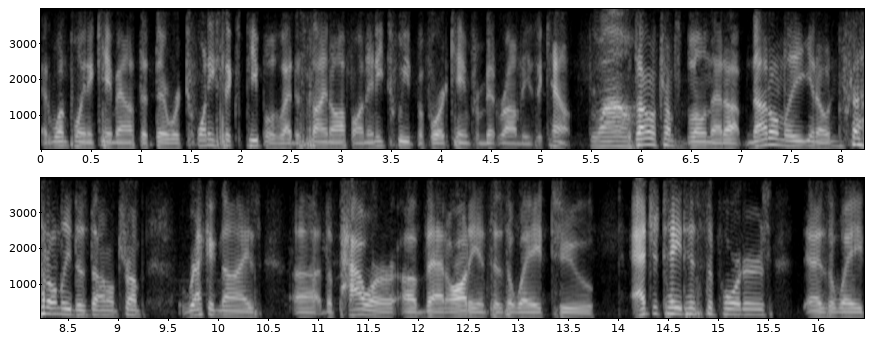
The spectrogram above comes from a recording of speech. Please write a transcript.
at one point it came out that there were 26 people who had to sign off on any tweet before it came from Mitt Romney's account. Wow. Well, Donald Trump's blown that up. Not only you know not only does Donald Trump recognize uh, the power of that audience as a way to agitate his supporters, as a way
